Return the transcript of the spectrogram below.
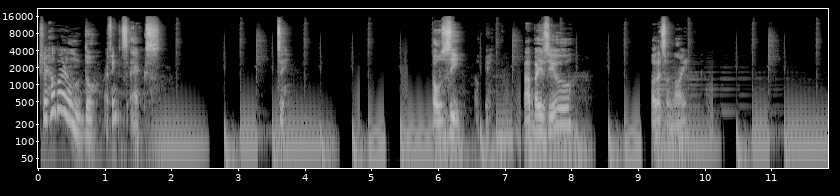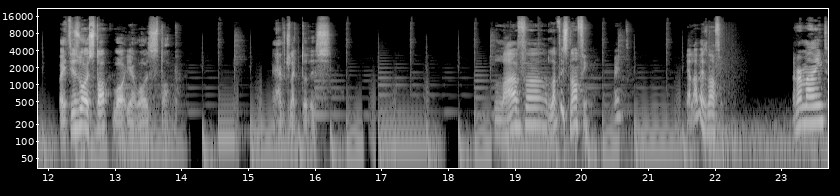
Actually, how do I undo? I think it's X. Let's see. Oh, Z. Okay. Baba is you. Oh, that's annoying. Wait, this was stop? Well, yeah, was stop. I have to like do this. Lava. Lava is nothing, right? Yeah, lava is nothing. Never mind.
